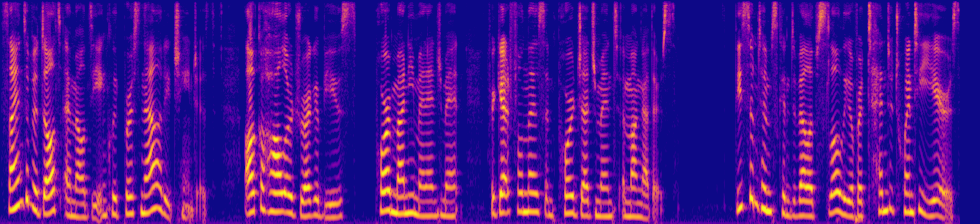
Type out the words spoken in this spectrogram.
Signs of adult MLD include personality changes, alcohol or drug abuse, poor money management, forgetfulness, and poor judgment, among others. These symptoms can develop slowly over 10 to 20 years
